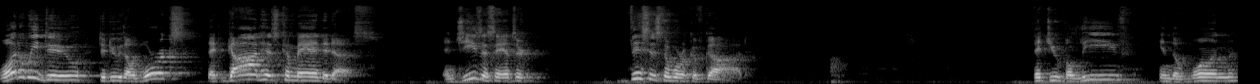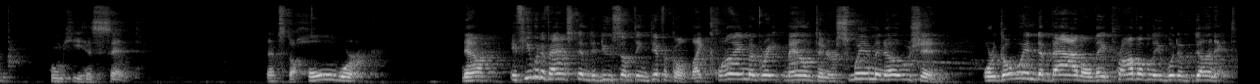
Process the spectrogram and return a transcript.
What do we do to do the works that God has commanded us? And Jesus answered, This is the work of God that you believe in the one whom he has sent. That's the whole work. Now, if he would have asked them to do something difficult, like climb a great mountain or swim an ocean or go into battle, they probably would have done it.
